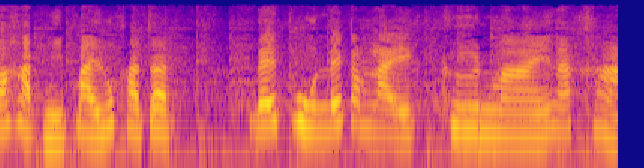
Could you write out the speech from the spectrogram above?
รหัสนี้ไปลูกค้าจะได้ทุนได้กำไรคืนไหมนะคะ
